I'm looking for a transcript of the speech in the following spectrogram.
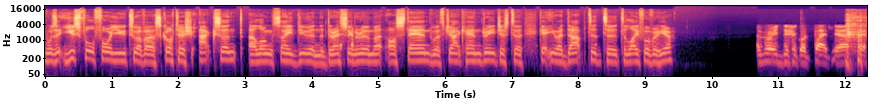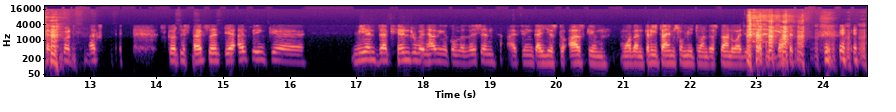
Was it useful for you to have a Scottish accent alongside you in the dressing room at Ostend with Jack Hendry just to get you adapted to, to life over here? A very difficult part, yeah. Scottish accent, yeah. I think uh, me and Jack Hendry, when having a conversation, I think I used to ask him more than three times for me to understand what you're talking about.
